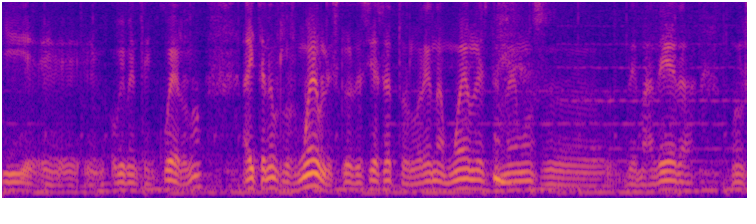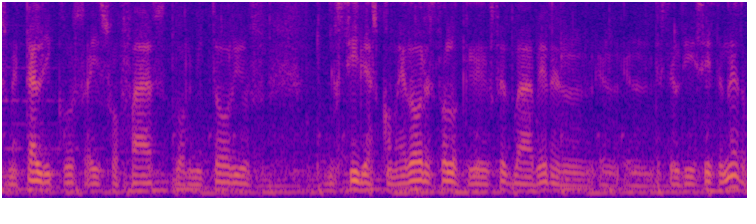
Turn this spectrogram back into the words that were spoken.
y obviamente en cuero. ¿no? Ahí tenemos los muebles, les decía exacto, Lorena, muebles tenemos de madera, muebles metálicos, hay sofás, dormitorios, sillas, comedores, todo lo que usted va a ver desde el 16 de enero.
